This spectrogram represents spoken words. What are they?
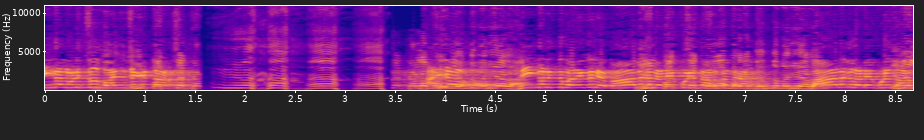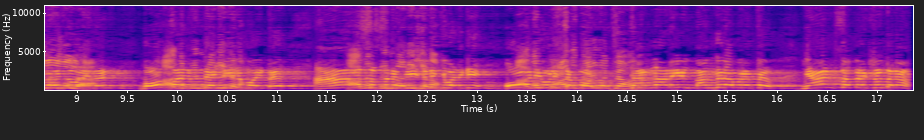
നിങ്ങൾ വിളിച്ചത് ഈ നിങ്ങൾ ഇന്ന് പറയുന്നില്ലേ? വാളുകളുടെ ഈ കൂടി? വാളുകളുടെ കൂടി പോയിട്ട് ആർ എസ് എസിന്റെ ഭീഷണിക്ക് വേണമെങ്കിൽ ഓടി ഒളിച്ചപ്പോൾ കർണാടകയിൽ മംഗലാപുരത്ത് ഞാൻ സംരക്ഷണം തരാം.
